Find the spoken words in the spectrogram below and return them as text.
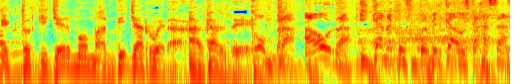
Héctor Guillermo Mandilla Rueda, alcalde. Compra, ahorra y gana con Supermercados Cajazán.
